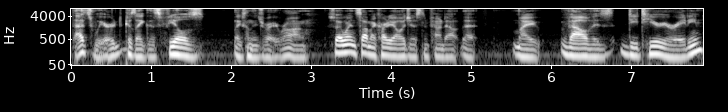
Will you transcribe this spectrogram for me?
that's weird because like this feels like something's very wrong. So I went and saw my cardiologist and found out that my valve is deteriorating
